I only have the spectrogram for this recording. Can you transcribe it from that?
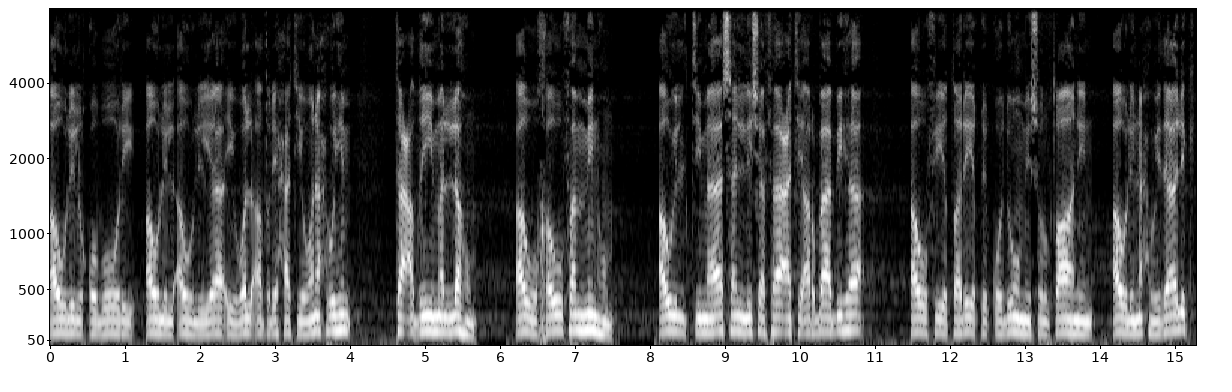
أو للقبور أو للأولياء والأضرحة ونحوهم تعظيما لهم أو خوفا منهم أو التماسا لشفاعة أربابها أو في طريق قدوم سلطان أو لنحو ذلك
